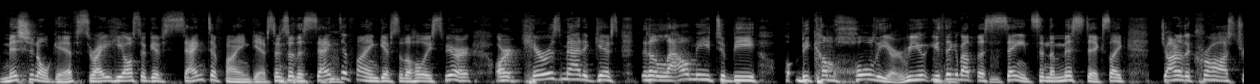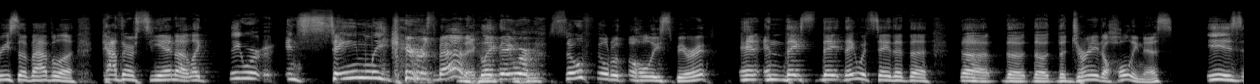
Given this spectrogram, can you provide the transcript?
missional gifts, right? He also gives sanctifying gifts. And so mm-hmm. the mm-hmm. sanctifying gifts of the Holy Spirit are charismatic gifts that allow me to be become holier. You, you think mm-hmm. about the mm. saints and the mystics like John of the Cross, Teresa of Avila, Catherine of Siena, like they were insanely charismatic. Like they were so filled with the Holy Spirit. And, and they, they, they would say that the, the, the, the, the journey to holiness is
